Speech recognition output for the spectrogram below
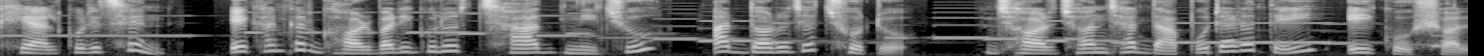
খেয়াল করেছেন? এখানকার ঘরবাড়িগুলোর ছাদ নিচু আর দরজা ছোট। ঝড়ঝঞ্ঝার দাপট এড়াতেই এই কৌশল।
